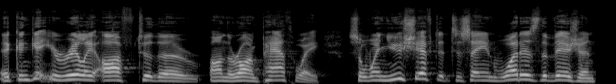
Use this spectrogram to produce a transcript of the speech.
it can get you really off to the on the wrong pathway. So when you shift it to saying what is the vision,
